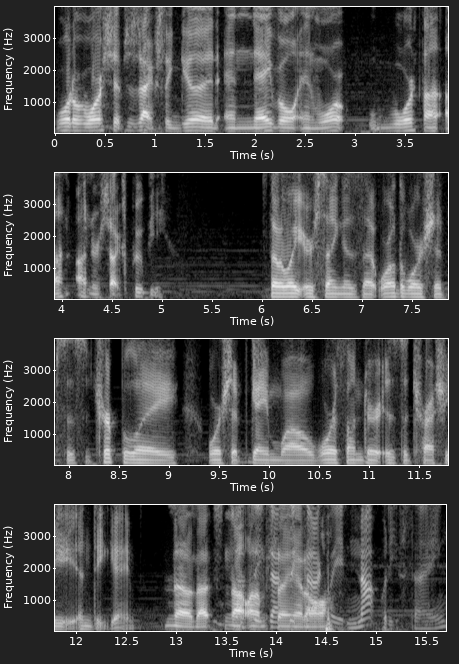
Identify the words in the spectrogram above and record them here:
World of Warships is actually good, and Naval and War War Th- un- Under sucks poopy. So what you're saying is that World of Warships is a AAA warship game, while War Thunder is a trashy indie game. No, that's not what I'm That's saying at all. exactly not what he's saying.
